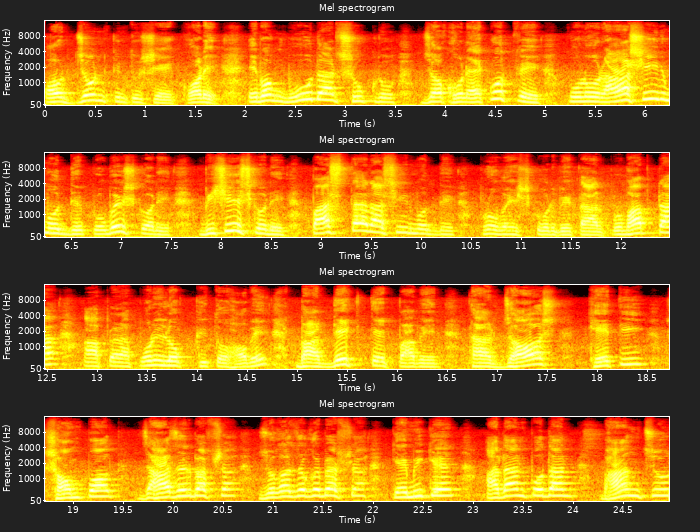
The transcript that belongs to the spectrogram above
অর্জন কিন্তু সে করে। এবং বুধ আর শুক্র যখন একত্রে কোনো রাশির মধ্যে প্রবেশ করে, বিশেষ করে পাঁচটা রাশির মধ্যে প্রবেশ করবে, তার প্রভাবটা আপনারা পরিলক্ষিত হবে বা দেখতে পাবেন। তার যশ খ্যাতি সম্পদ, জাহাজের ব্যবসা, যোগাযোগের ব্যবসা, কেমিক্যাল আদান প্রদান ভাঙচুর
